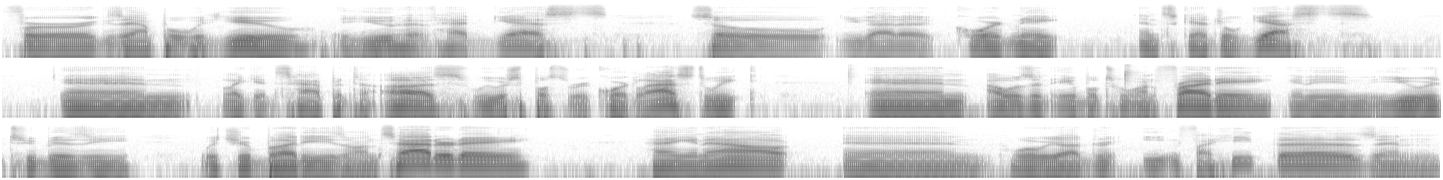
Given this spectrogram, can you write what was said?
For example, with you, you have had guests, so you got to coordinate and schedule guests. And like it's happened to us, we were supposed to record last week, and I wasn't able to on Friday, and then you were too busy with your buddies on Saturday, hanging out, and what were y'all drink, eating fajitas and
